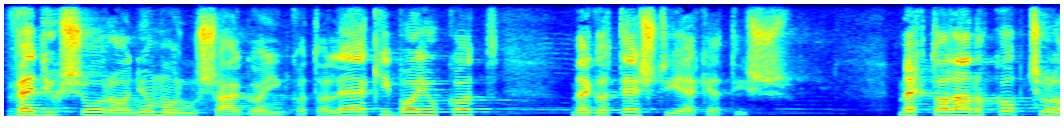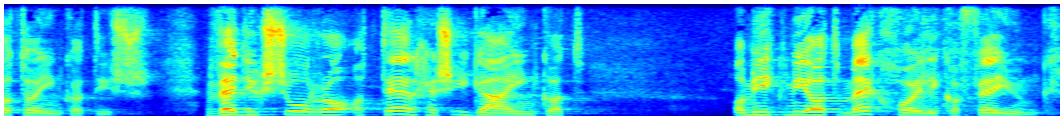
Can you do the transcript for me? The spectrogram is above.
Vegyük sorra a nyomorúságainkat, a lelki bajokat, meg a testieket is. Meg talán a kapcsolatainkat is. Vegyük sorra a terhes igáinkat, amik miatt meghajlik a fejünk,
